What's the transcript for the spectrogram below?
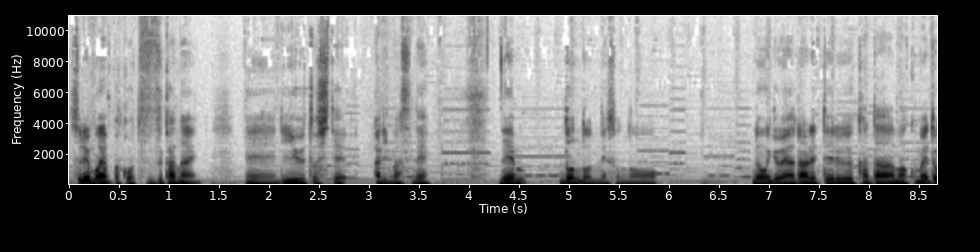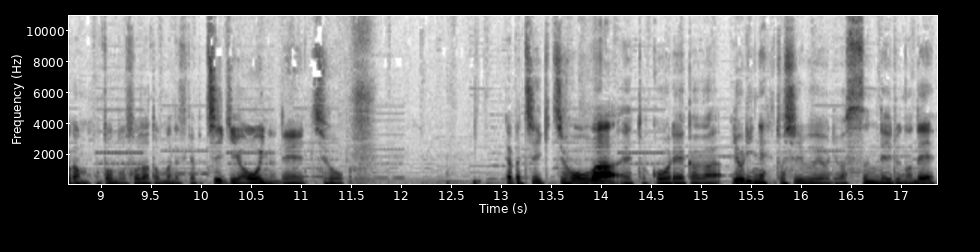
それもやっぱこう続かない、えー、理由としてありますね。でどんどんねその農業やられてる方、まあ、米とかもほとんどそうだと思うんですけど地域が多いので地方やっぱ地域地方は、えー、と高齢化がよりね都市部よりは進んでいるので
